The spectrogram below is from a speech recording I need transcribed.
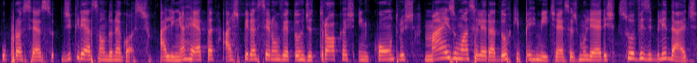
o processo de criação do negócio. A linha reta aspira a ser um vetor de trocas, encontros, mais um acelerador que permite a essas mulheres sua visibilidade.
